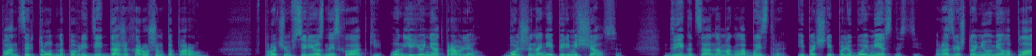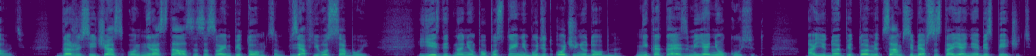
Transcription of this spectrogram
Панцирь трудно повредить даже хорошим топором. Впрочем, в серьезной схватке он ее не отправлял. Больше на ней перемещался. Двигаться она могла быстро и почти по любой местности, разве что не умела плавать. Даже сейчас он не расстался со своим питомцем, взяв его с собой. Ездить на нем по пустыне будет очень удобно. Никакая змея не укусит. А едой питомец сам себя в состоянии обеспечить.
